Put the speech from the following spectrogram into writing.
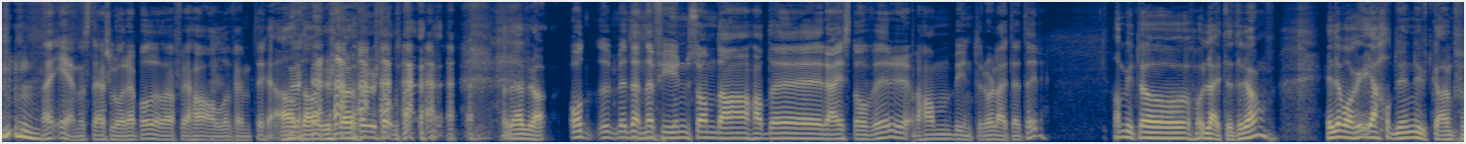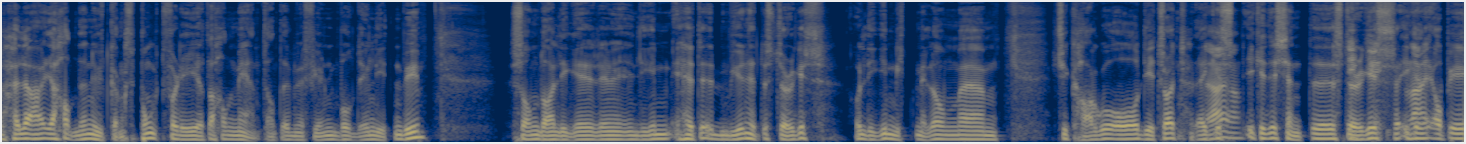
Det er det eneste jeg slår deg på, det er derfor jeg har alle 50. Ja, da har du slått, har du slått meg. Ja, det er bra. Og denne fyren som da hadde reist over, han begynte å leite etter? Han begynte å, å leite etter, ja. Eller var, jeg, hadde en utgang, eller jeg hadde en utgangspunkt fordi at han mente at fyren bodde i en liten by som da ligger, ligger heter, Byen heter Sturgis. Og ligger midt mellom eh, Chicago og Detroit. Det er ikke, Ja, ja. ikke det kjente Sturgis Ikke- ikke, oppe i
